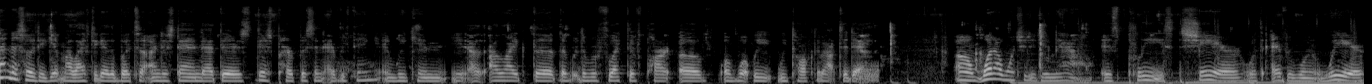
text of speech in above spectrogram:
not necessarily to get my life together, but to understand that there's there's purpose in everything, and we can. You know, I, I like the, the the reflective part of of what we we talked about today. Um, what I want you to do now is please share with everyone where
